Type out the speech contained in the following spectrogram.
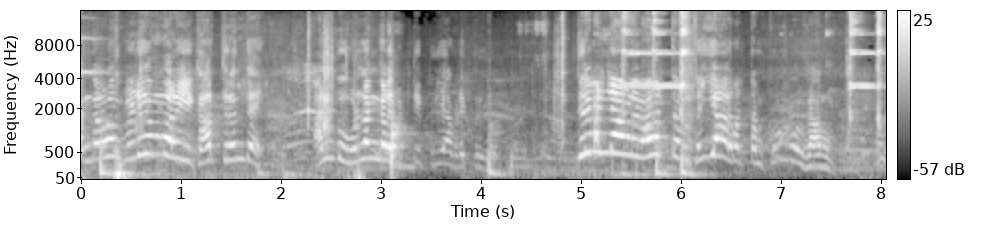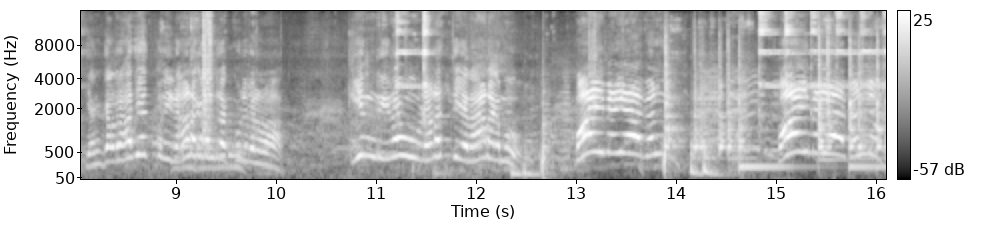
எங்களும் விடியும் வரை காத்திருந்த அன்பு உள்ளங்களை விட்டு பிரியா விடைபெறுகிறோம். திருவண்ணாமலை மாவட்டம் செய்யார் வட்டம் குறும்பூர் கிராமம். எங்கள் ராஜேஸ்வரி நாடகமன்ற குழுவினரா இன்று இரவு நடத்திய நாடகமோ வாய்மையா வெள்ளம் வாய்மையே வெல்லும்.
